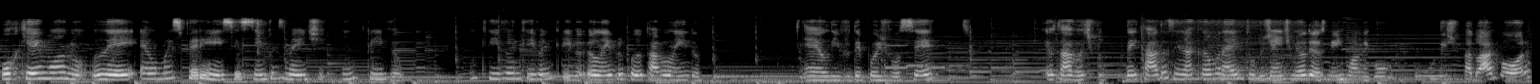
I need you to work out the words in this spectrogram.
Porque, mano, ler é uma experiência simplesmente incrível. Incrível, incrível, incrível. Eu lembro quando eu tava lendo é, o livro Depois de Você, eu tava, tipo, deitada assim na cama, né? E tudo. Gente, meu Deus, minha irmã ligou o liquidificador agora.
